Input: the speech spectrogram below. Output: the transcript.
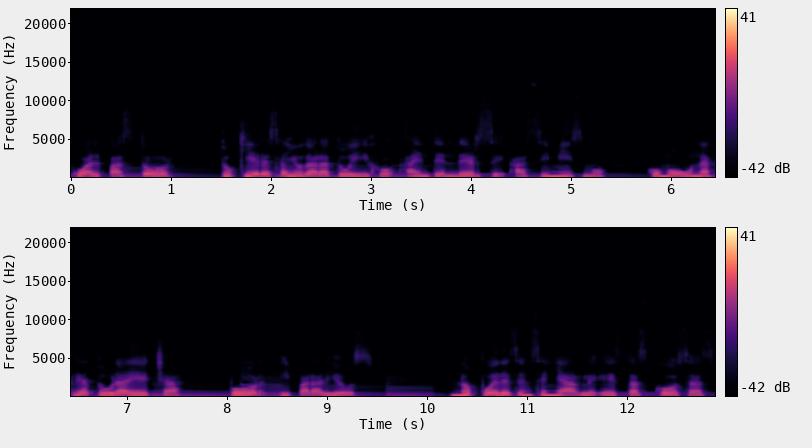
Cual pastor, tú quieres ayudar a tu hijo a entenderse a sí mismo como una criatura hecha por y para Dios. No puedes enseñarle estas cosas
